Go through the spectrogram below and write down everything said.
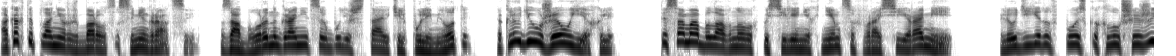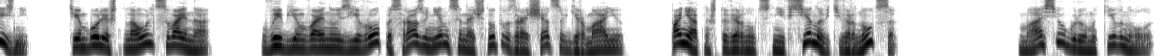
а как ты планируешь бороться с эмиграцией? Заборы на границах будешь ставить или пулеметы? Так люди уже уехали. Ты сама была в новых поселениях немцев в России и Ромеи. Люди едут в поисках лучшей жизни. Тем более, что на улице война. Выбьем войну из Европы, сразу немцы начнут возвращаться в Германию. Понятно, что вернутся не все, но ведь вернутся. Мася угрюмо кивнула.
